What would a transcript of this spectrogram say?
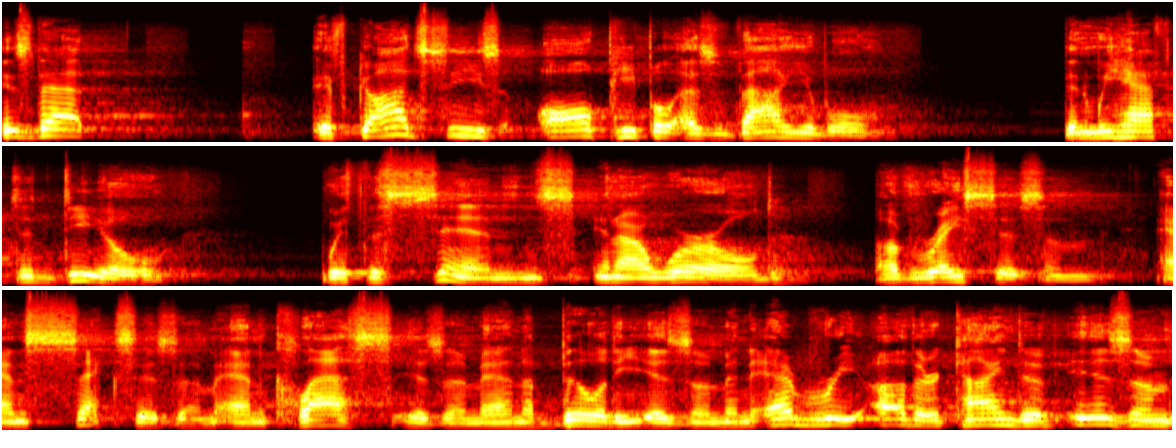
is that if God sees all people as valuable, then we have to deal with the sins in our world of racism and sexism and classism and abilityism and every other kind of ism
